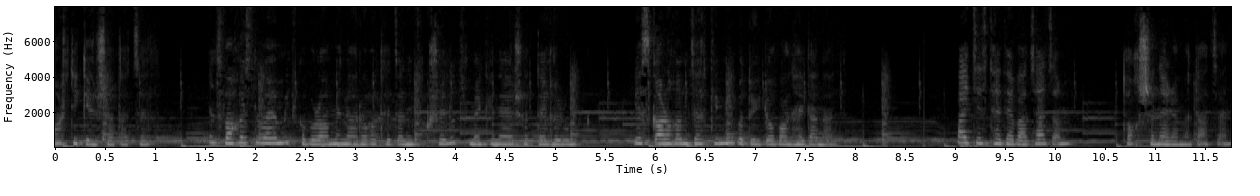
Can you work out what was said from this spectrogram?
Մարտիկ են շատացել։ Ինձ վախեցնում է միտքը, որ ամեն առավոտ հեծանիվ քշելուց մեքենայի շատ տեղերում ես կարող եմ ձեռքի մի պտույտով անհետանալ բայց ես թեթևացած եմ, թող շները մտածեն։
